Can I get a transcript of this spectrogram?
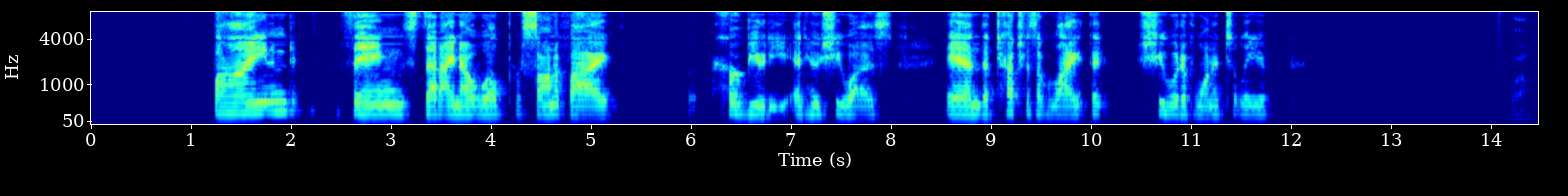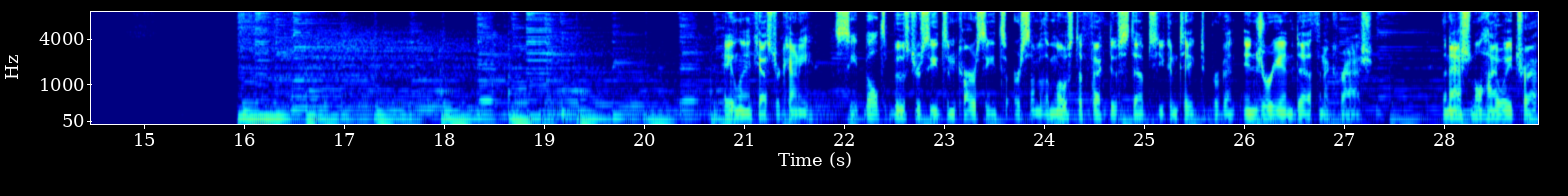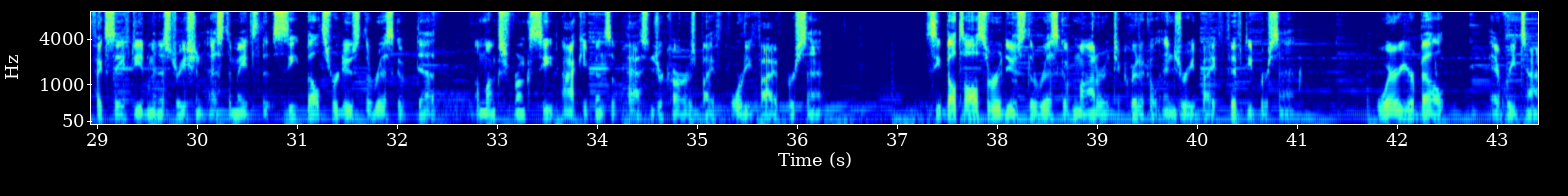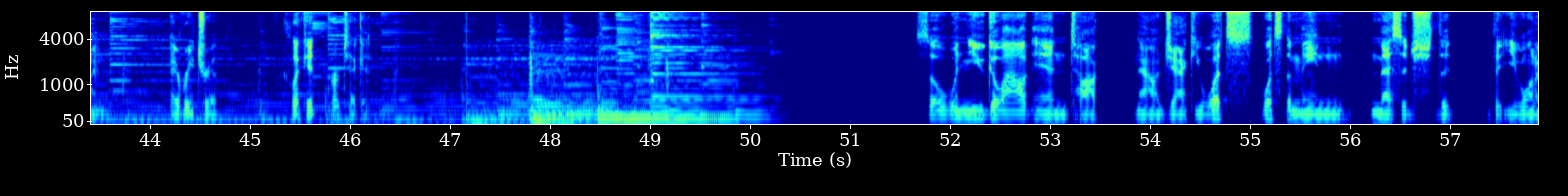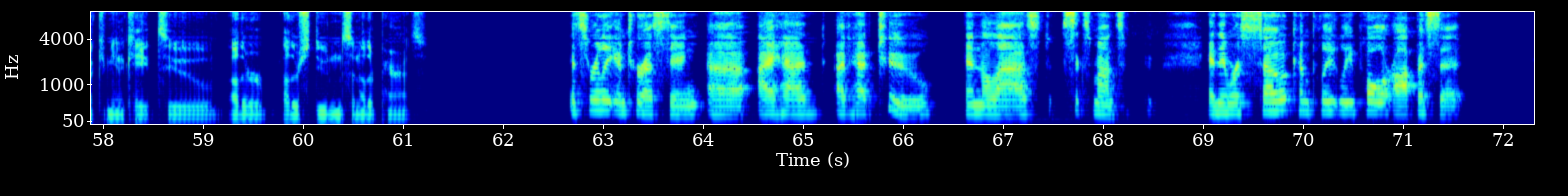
find things that I know will personify her beauty and who she was and the touches of light that she would have wanted to leave. Wow. Hey Lancaster County, seatbelts, booster seats, and car seats are some of the most effective steps you can take to prevent injury and death in a crash. The National Highway Traffic Safety Administration estimates that seatbelts reduce the risk of death amongst front seat occupants of passenger cars by 45%. Seatbelts also reduce the risk of moderate to critical injury by 50%. Wear your belt every time, every trip. Click it or ticket. So when you go out and talk now, Jackie, what's what's the main message that that you want to communicate to other other students and other parents? It's really interesting. Uh, I had I've had two in the last six months, and they were so completely polar opposite.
